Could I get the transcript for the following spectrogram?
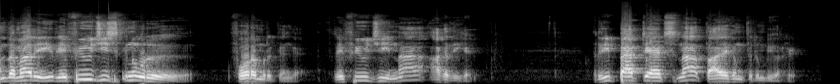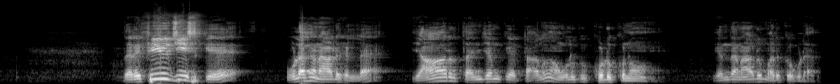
அந்த மாதிரி ரெஃப்யூஜிஸ்க்குன்னு ஒரு ஃபோரம் இருக்குங்க. ரெஃப்யூஜின்னா அகதிகள். ரீபேட்ரியாட்ஸ்னா தாயகம் திரும்பியவர்கள். இந்த ரெஃப்யூஜிஸ்க்கு உலக நாடுகளில் யார் தஞ்சம் கேட்டாலும் அவங்களுக்கு கொடுக்கணும். எந்த நாடும் மறுக்கக்கூடாது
